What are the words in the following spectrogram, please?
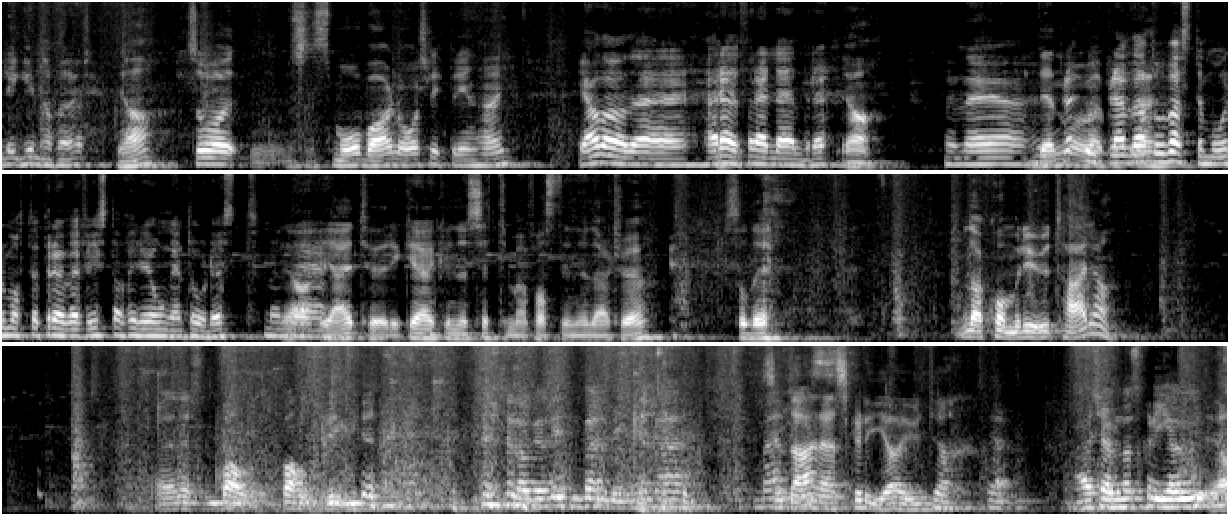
ligger innafor her. Ja. Så små barn òg slipper inn her? Ja da, det, her er det for alle eldre. Ja. Men jeg Den må opple- være opplevde at hun bestemor måtte prøve først, da, før ungen tordest. Men ja. eh, Jeg tør ikke. Jeg kunne sette meg fast inni der, tror jeg. Så det Men da kommer de ut her, ja. Det er nesten ball, ballbinge. Lage en liten ballbinge med, med Se der er sklia ut, ja. Ja. Her kommer det sklia ut. Ja,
